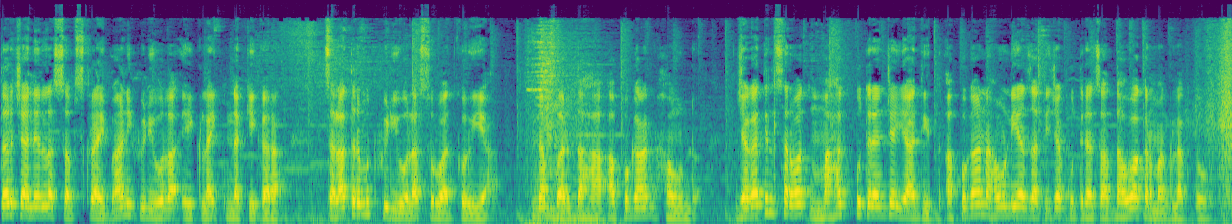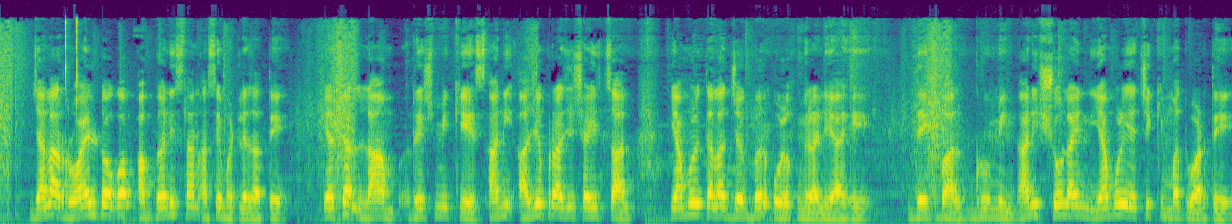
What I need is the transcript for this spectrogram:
तर चॅनेलला सबस्क्राईब आणि व्हिडिओला एक लाईक नक्की करा. चला तर मग व्हिडिओला सुरुवात करूया. नंबर दहा अफगाण हाऊंड जगातील सर्वात महाग कुत्र्यांच्या यादीत अफगाण हाऊंड या जातीच्या कुत्र्याचा दहावा क्रमांक लागतो ज्याला रॉयल डॉग ऑफ अफगाणिस्तान असे म्हटले जाते. याच्या लांब रेशमी केस आणि अजब राजेशाही चाल यामुळे त्याला जगभर ओळख मिळाली आहे. देखभाल ग्रूमिंग आणि शो लाईन यामुळे याची किंमत वाढते.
